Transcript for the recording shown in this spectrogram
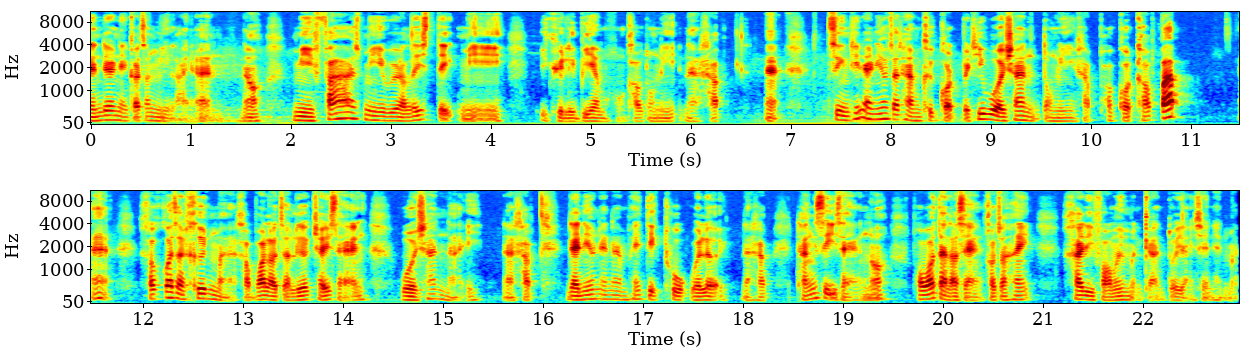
Render เนี่ยก็จะมีหลายอันเนาะ มี Fast มี Realistic มี Equilibrium ของเขาตรงนี้นะครับอะสิ่งที่ Daniel จะทำคือกดไปที่เวอร์ชันตรงนี้ครับ พอกดเขาปั๊บอะเขาก็จะขึ้นมาครับว่าเราจะเลือกใช้แสงเวอร์ชันไหนนะครับ Daniel แนะนำให้ติ๊กถูกไว้เลยนะครับ ทั้ง 4 แสงเนาะเพราะว่าแต่ละแสงเขาจะให้ค่า default ไม่เหมือนกันตัวอย่างเช่นเห็นไหม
